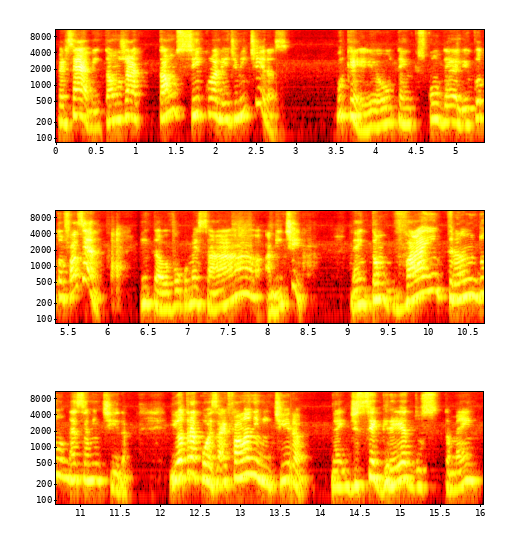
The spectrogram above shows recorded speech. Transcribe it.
percebe? Então já está um ciclo ali de mentiras. Por quê? Eu tenho que esconder ali o que eu estou fazendo. Então, eu vou começar a mentir. Né? Então, vai entrando nessa mentira. E outra coisa, aí falando em mentira, né, de segredos também,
